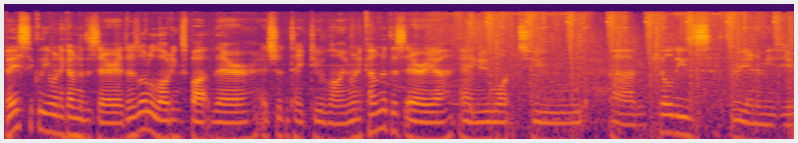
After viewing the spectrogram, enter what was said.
basically you want to come to this area. There's a little loading spot there. It shouldn't take too long. You want to come to this area and you want to um, kill these three enemies here.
